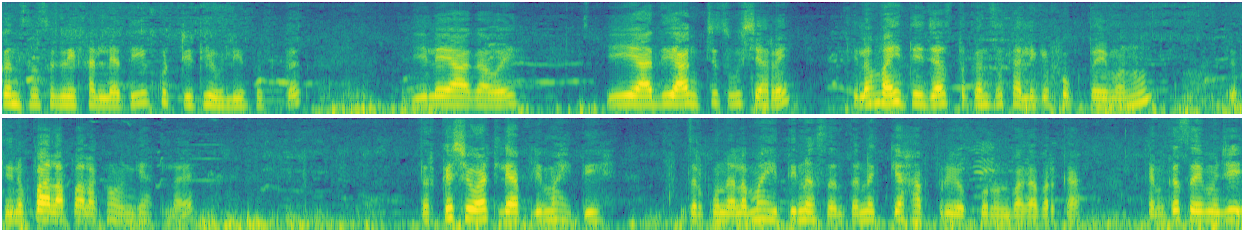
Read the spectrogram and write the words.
कंस सगळी खाल्ल्या ती कुट्टी ठेवली फक्त. ही लय आगाव आहे. ही आधी आमचीच हुशार आहे. तिला माहिती आहे जास्त कंस खाली की फुकतय म्हणून. तर तिनं पाला पाला खाऊन घेतलाय. तर कशी वाटली आपली माहिती? जर कोणाला माहिती नसेल तर नक्की हा प्रयोग करून बघा बरं का. कारण कसं आहे म्हणजे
